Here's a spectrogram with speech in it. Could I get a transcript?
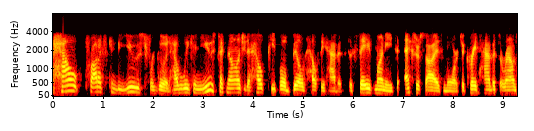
how products can be used for good, how we can use technology to help people build healthy habits, to save money, to exercise more, to create habits around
